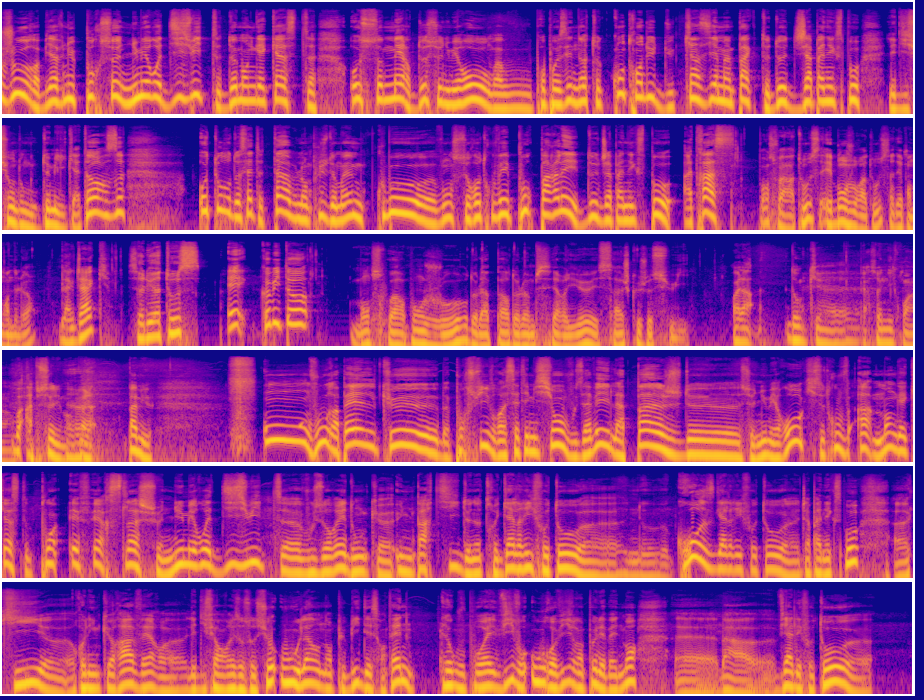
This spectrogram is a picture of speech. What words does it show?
Bonjour, bienvenue pour ce numéro 18 de MangaCast. Au sommaire de ce numéro, on va vous proposer notre compte-rendu du 15e impact de Japan Expo, l'édition donc 2014. Autour de cette table, en plus de moi-même, Kubo vont se retrouver pour parler de Japan Expo à Trace, Bonsoir à tous et bonjour à tous, ça dépendra de l'heure. Blackjack Salut à tous. et Kobito. Bonsoir, bonjour, de la part de l'homme sérieux et sage que je suis. Voilà, donc euh, Personne n'y croit. hein. Ouais, absolument, Ouais. voilà, pas mieux. On vous rappelle que bah, pour suivre cette émission, vous avez la page de ce numéro qui se trouve à mangacast.fr slash numéro 18. Euh, Vous aurez donc euh, une partie de notre galerie photo, euh, une grosse galerie photo euh, Japan Expo, qui euh, relinkera vers les différents réseaux sociaux où là on en publie des centaines. Donc vous pourrez vivre ou revivre un peu l'événement bah, via les photos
